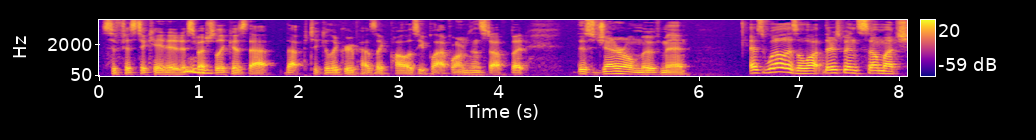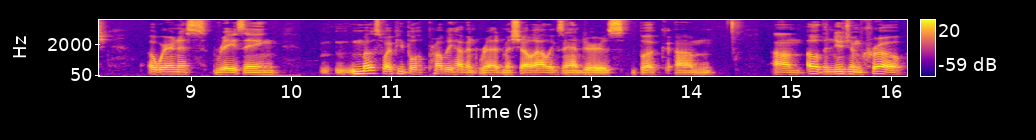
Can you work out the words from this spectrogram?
sophisticated, hmm. especially because mm. that that particular group has like policy platforms and stuff. But this general movement, as well as a lot, there's been so much awareness raising. Most white people probably haven't read Michelle Alexander's book. Um, um, oh, the New Jim Crow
